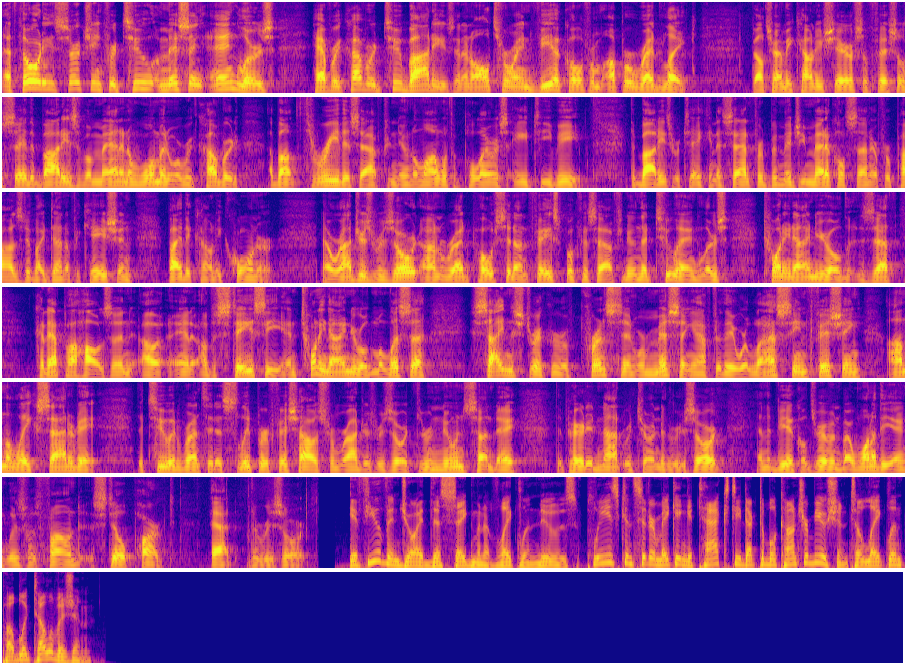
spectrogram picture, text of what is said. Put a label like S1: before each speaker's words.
S1: Authorities searching for two missing anglers have recovered two bodies in an all-terrain vehicle from Upper Red Lake. Beltrami County Sheriff's officials say the bodies of a man and a woman were recovered about 3 this afternoon along with a Polaris ATV. The bodies were taken to Sanford Bemidji Medical Center for positive identification by the county coroner. Now, Rogers Resort on Red posted on Facebook this afternoon that two anglers, 29-year-old Zeth Knepphausen uh, and of Stacy and 29-year-old Melissa Seidenstricker of Princeton were missing after they were last seen fishing on the lake Saturday. The two had rented a sleeper fish house from Rogers Resort through noon Sunday. The pair did not return to the resort, and the vehicle driven by one of the anglers was found still parked at the resort.
S2: If you've enjoyed this segment of Lakeland News, please consider making a tax-deductible contribution to Lakeland Public Television.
